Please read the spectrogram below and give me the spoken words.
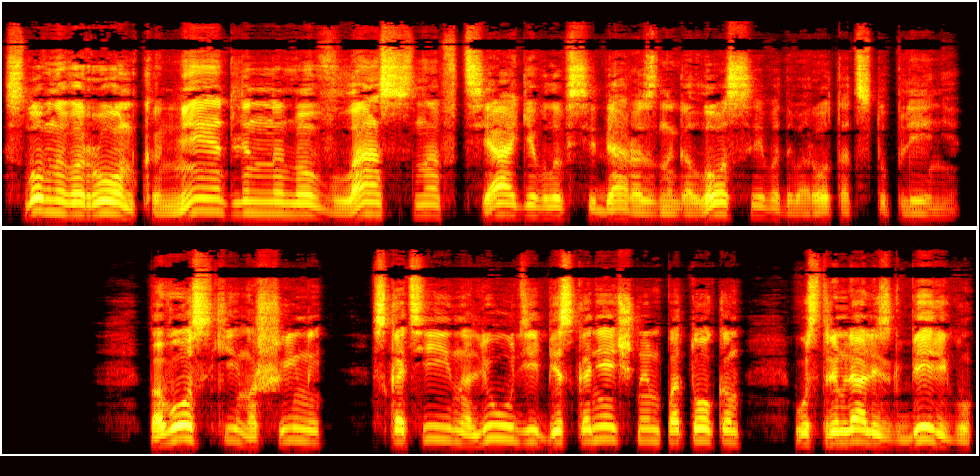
словно воронка, медленно, но властно втягивала в себя разноголосый водоворот отступления. Повозки, машины, скотина, люди бесконечным потоком устремлялись к берегу,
